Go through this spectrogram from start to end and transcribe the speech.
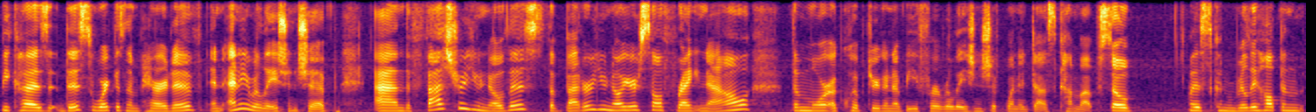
because this work is imperative in any relationship. And the faster you know this, the better you know yourself right now, the more equipped you're going to be for a relationship when it does come up. So, this can really help in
